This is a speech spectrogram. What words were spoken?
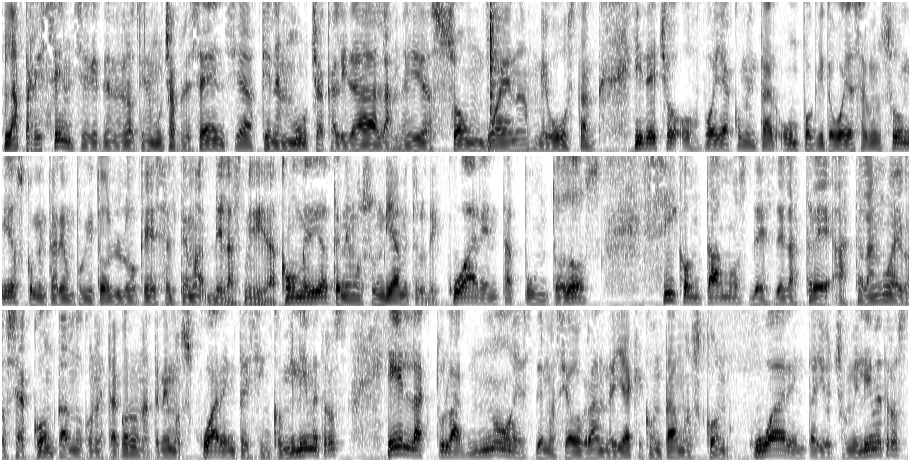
la presencia que tiene el reloj, tiene mucha presencia, tiene mucha calidad, las medidas son buenas, me gustan y de hecho os voy a comentar un poquito, voy a hacer un zoom y os comentaré un poquito lo que es el tema de las medidas. Como medida tenemos un diámetro de 4 40.2 si contamos desde las 3 hasta las 9 o sea contando con esta corona tenemos 45 milímetros. El actual no es demasiado grande ya que contamos con 48 milímetros.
